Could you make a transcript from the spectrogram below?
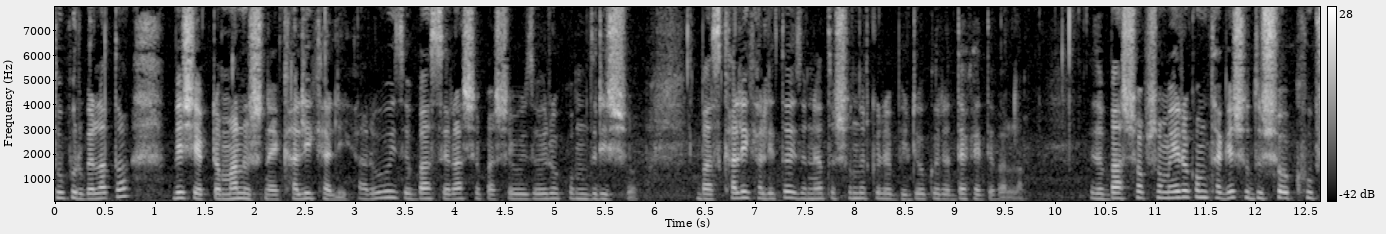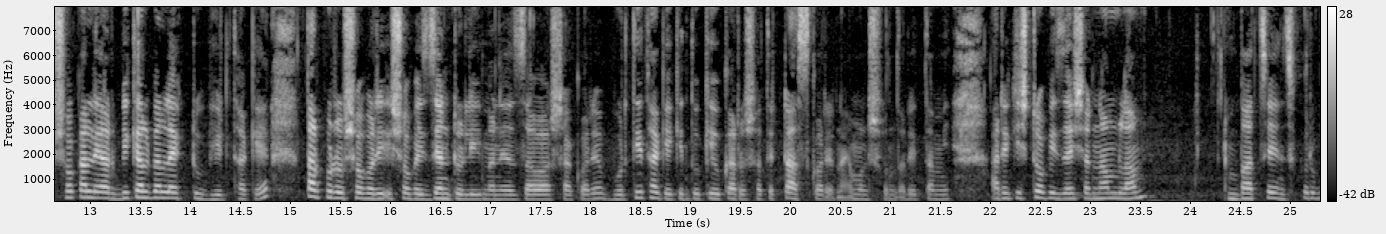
দুপুরবেলা তো বেশি একটা মানুষ নাই, খালি খালি। আর ওই যে বাসের আশেপাশে ওই যে ওইরকম দৃশ্য। বাস খালি খালি তো, এই জন্য এত সুন্দর করে ভিডিও করে দেখাইতে পারলাম। বাস সবসময় এরকম থাকে, শুধু খুব সকালে আর বিকালবেলা একটু ভিড় থাকে। তারপরেও সবারই, সবাই জেন্টলি মানে যাওয়া আসা করে, ভর্তি থাকে, কিন্তু কেউ কারোর সাথে টাচ করে না, এমন সুন্দর। এটা আমি আরেক স্টপেজ এসে নামলাম। বা চেঞ্জ করব,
